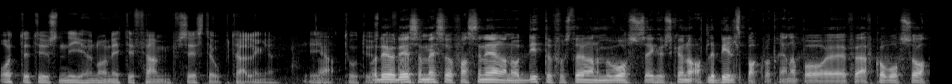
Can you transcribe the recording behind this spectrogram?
8995 siste opptellingen i Ja. 2005. Og det er jo det som er så fascinerende og ditt og frustrerende med Voss. Jeg husker når Atle Bilsbakk var trener på, eh, for FK Voss, og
